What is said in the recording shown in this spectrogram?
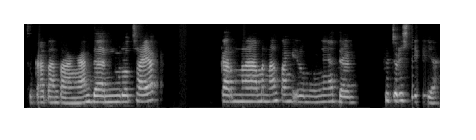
suka tantangan. Dan menurut saya karena menantang ilmunya dan futuristik ya.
